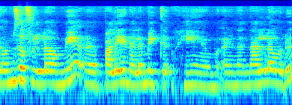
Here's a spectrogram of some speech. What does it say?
கம்ஸை ஃபுல்லாமே பழைய நிலைமைக்கு ந- நல்ல ஒரு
